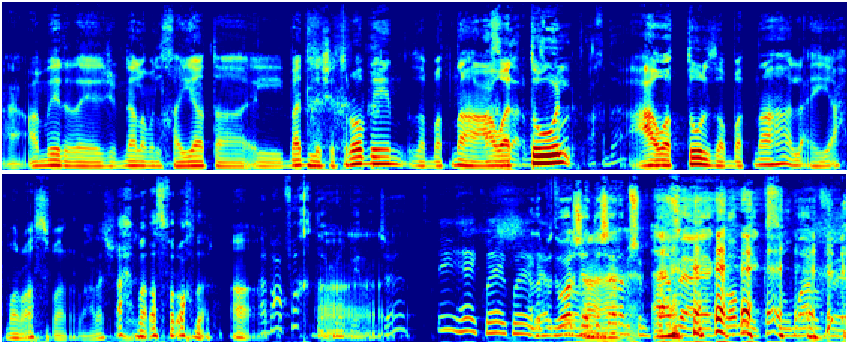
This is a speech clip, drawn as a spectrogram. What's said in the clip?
عمير آه، جبنا لهم الخياطة البدله روبن زبطناها على الطول. على الطول زبطناها. لا هي أحمر وأصفر بعرفش أحمر أصفر وأخضر. آه. أنا بعرف اخضر آه. روبن عن جد اي هيك. وهيك وهيك أنا بدي ورجع قديش أنا مش متابع comics و Marvel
